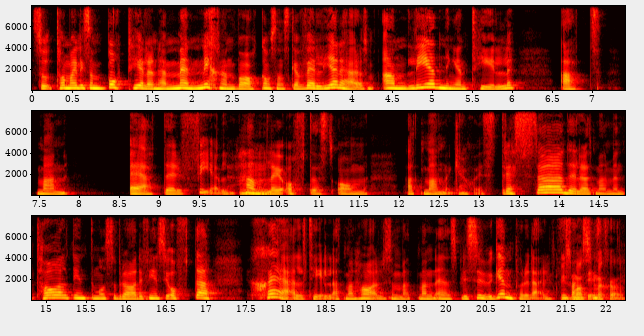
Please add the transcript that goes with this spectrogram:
Så tar man liksom bort hela den här människan bakom som ska välja det här. Och som anledningen till att man äter fel handlar ju oftast om att man kanske är stressad eller att man mentalt inte mår så bra. Det finns ju ofta skäl till att man, har, liksom, att man ens blir sugen på det där. Det finns faktiskt. massor med skäl.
